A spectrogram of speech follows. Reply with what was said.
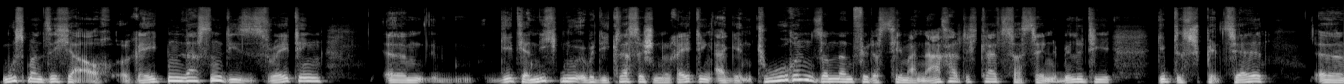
muss man sich ja auch raten lassen. Dieses Rating ähm, geht ja nicht nur über die klassischen Ratingagenturen, sondern für das Thema Nachhaltigkeit, Sustainability gibt es speziell äh,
